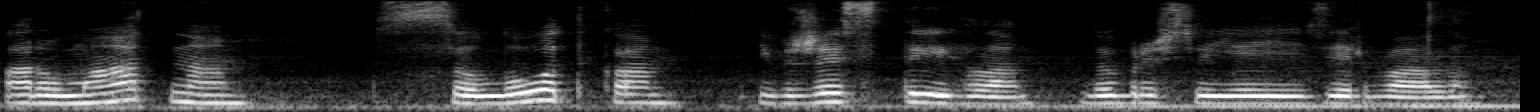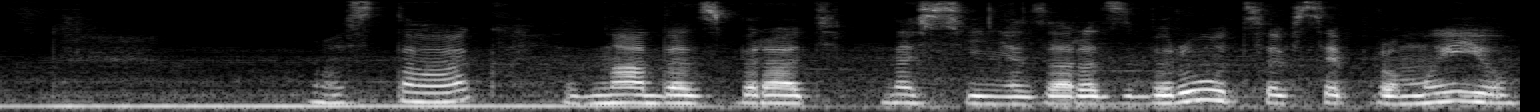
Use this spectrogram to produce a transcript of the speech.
ароматна, солодка і вже стигла. Добре, що я її зірвала. Ось так. Треба збирати насіння. Зараз зберу, це все промию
